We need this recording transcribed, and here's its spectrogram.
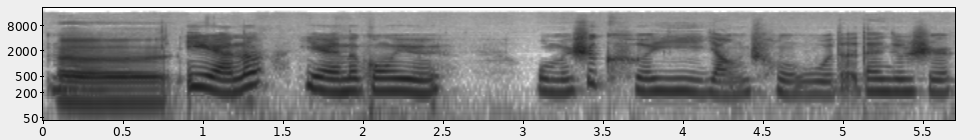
呃，毅然呢？毅然的公寓，我们是可以养宠物的，但就是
